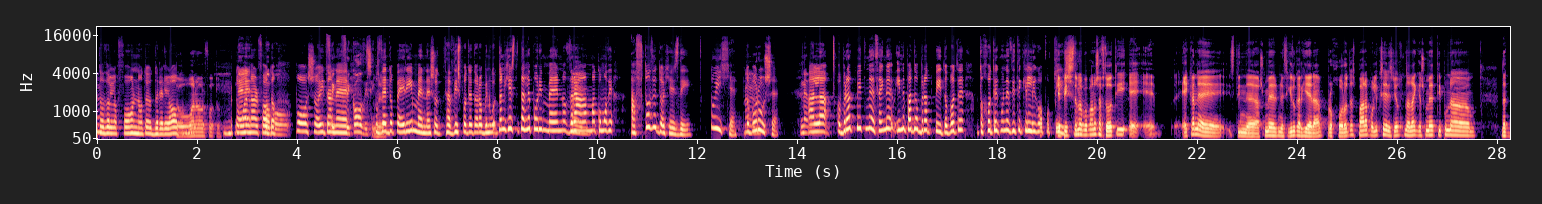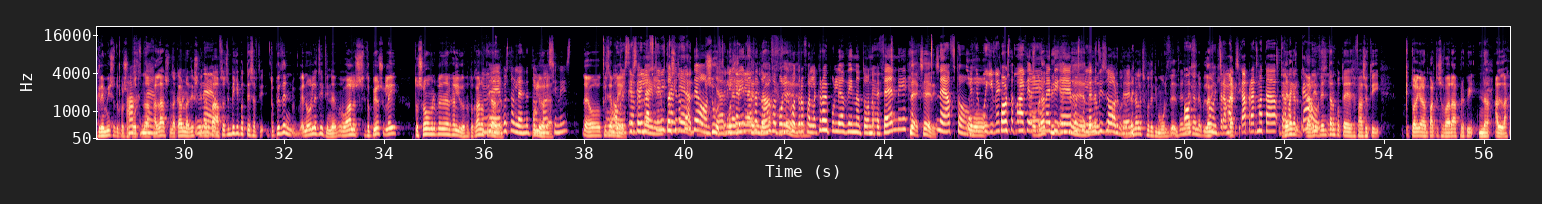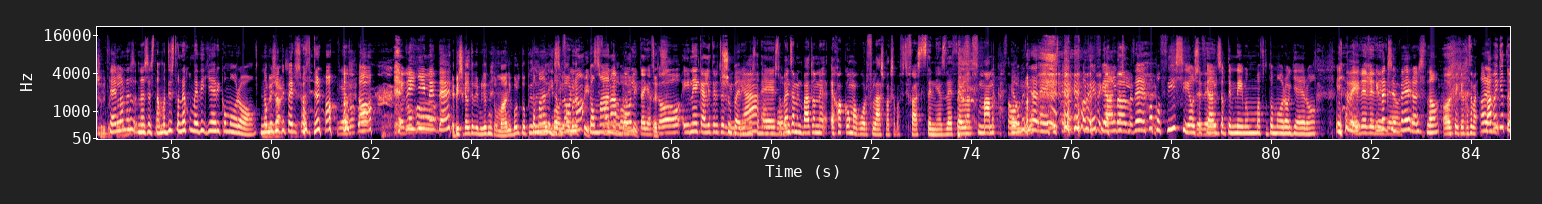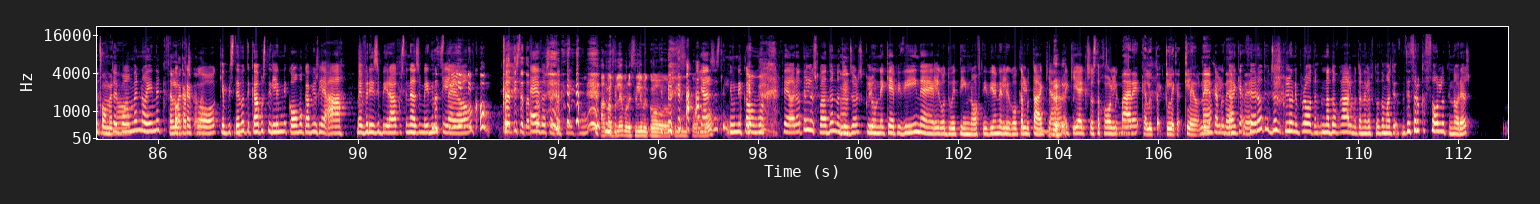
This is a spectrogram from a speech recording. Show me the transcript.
το δολοφόνο, το ντρελό. Το One Hour Photo. Το Ναι, One Hour Photo. πω, πω. Πόσο ήταν. Φρι- φρικώδης που εκεί. δεν το περίμενες ότι θα δεις ποτέ το Robin Hood. Τον είχες ταλαιπωρημένο, δράμα, κομμωδία. Αυτό δεν το είχες δει. Το είχε. Το μπορούσε. Ναι, ναι. Αλλά ο Brad Pitt, ναι, θα είναι, είναι πάντα ο Brad Pitt. Οπότε το hot take μου είναι δείτε και λίγο από πίσω. Και επίσης θέλω να πω πάνω σε αυτό ότι ε, ε, έκανε στην ε, ας πούμε, ερμηνευτική του καριέρα προχωρώντας πάρα πολύ, ξέρεις, νιώθω την ανάγκη ας πούμε, τύπου να, να γκρεμίσουν το πρόσωπό Αχ, του, να ναι. χαλάσουν, να κάνουν, να δείξουν Ναι. κτλ. Αυτός δεν πήγε ποτέ σε αυτή. Το οποίο δεν εννοώ legit είναι. Ο άλλος ηθοποιό σου λέει το σώμα μου είναι πλέον ένα εργαλείο. Θα το κάνω ό,τι να Ε, είναι. Πώς τον λένε, το Πολύ ωραία. Machinist. Ναι, ο Christian Ο Bale. Christian Bale, αυτή είναι η Αυτός είναι ο καριέρα του. Κορντεόν Σου, πια. αυτή είναι η Δηλαδή καριέρα είναι, θα του. το Fair δούμε enough, πολύ ναι. χοντρό φαλακρό ή πολύ αδύνατο να πεθαίνει. Ναι, ξέρεις. Ναι, αυτό. Ο- Είναι που η γυναίκα Πώς του θα του πάθει, είπε- α Ο Brad πούμε, Pitt τη- δεν, ε, πώς ε, το δεν λένε, άλλαξε τίποτα. disorder. Δεν άλλαξε ποτέ τη Μουρ. Δεν, δεν Όχι, έκανε. Δηλαδή, όχι. Δραματικά πράγματα. δεν έκανε- Δραματικά δηλαδή όχι. δεν ήταν ποτέ σε φάση ότι και τώρα για να με πάρετε σοβαρά πρέπει να αλλάξω την Θέλω persona. να, να σε σταματήσω, τον έχουμε δει γέρικο μωρό. Νομίζω ότι εντάξει, ναι. περισσότερο από Εγώ αυτό έχω- εγώ δεν έχω- γίνεται. Επίσης, η καλύτερη ερμηνεία του είναι το Moneyball, το οποίο Το δεν είναι- είναι Moneyball. απλά ο Συμφωνώ, Brad Pitt. το συμφωνώ Moneyball. απόλυτα γι' αυτό. Είναι η καλύτερη του Σούπερ είναι ερμηνεία. στο Ε, Moneyball. στον Benjamin Button ε, έχω ακόμα war flashbacks από αυτή τη φάση της ταινίας. Δεν θέλω να τη θυμάμαι καθόλου. Εγώ, παιδιά, ε, πιστεύω ότι έχω δει Δεν εφιάλτες καθόλου. που δεν έχω αποθήσει ως Δε, δε. εφιάλτες από τη μνήμη μου με αυτό το μωρό γέρο. Δηλαδή, Δε, δε, δε, είναι δε, αξεπέραστο. Όχι, όχι, έχω θέμα. Ωραία, Πάμε για το επόμενο. Το επόμενο είναι Θέλω να κακό, κάτσω κακό και πιστεύω ότι κάπου στη Λίμνη Κόμο κάποιος λέει Α, με βρίζει μπυράκου στη Νέα Σμύρνη, κλαίω. Ελληνικό μου. Κρατήστε το αυτό. Έδωσα το τίτλο μου. Αν μας βλέπουν στη λίμνικο στη λίμνικο Γεια σας, στη Λιμνικό μου. Θεωρώ τέλος πάντων ότι ο George Clooney και επειδή είναι λίγο ντουετίνο, αυτοί οι δύο είναι λίγο καλουτάκια εκεί έξω στο Hollywood. Μ' άρε, καλούτα, κλε, κλαίω, ναι. είναι καλουτάκια. ναι, ναι. Θεωρώ ότι ο George Clooney πρώτον, να το βγάλουμε τον ελεύθερο δωμάτιο. Δεν θεωρώ καθόλου ότι είναι ωραίος.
